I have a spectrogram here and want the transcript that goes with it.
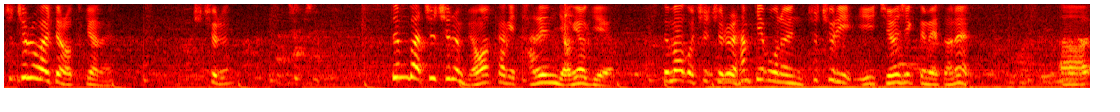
추출로 갈 때는 어떻게 하나요? 추출은? 뜸과 추출은 명확하게 다른 영역이에요. 뜸하고 추출을 함께 보는 추출이 이 지연식 뜸에서는 어,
